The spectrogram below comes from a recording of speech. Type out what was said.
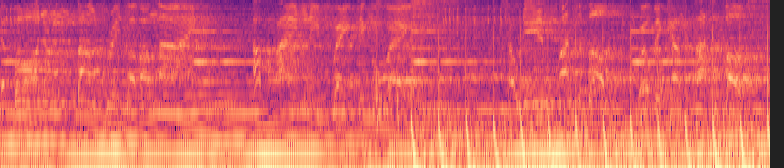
The bordering boundaries of our mind are finally fading away. So the become possible.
